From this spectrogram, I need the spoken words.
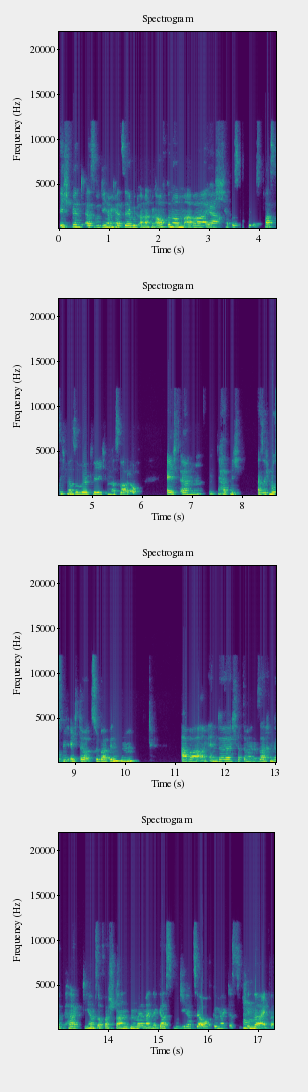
ich finde, also die haben mich halt sehr gut am Anfang aufgenommen, aber ja. ich habe das Gefühl, das passt nicht mehr so wirklich. Und das war halt auch echt, ähm, hat mich, also ich muss mich echt dazu überwinden, aber am Ende, ich hatte meine Sachen gepackt, die haben es auch verstanden, weil meine Gastmutti hat es ja auch gemerkt, dass die mhm. Kinder einfach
